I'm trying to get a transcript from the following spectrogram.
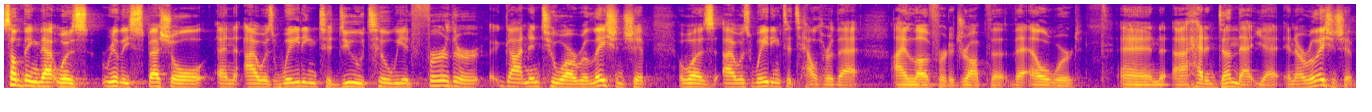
Something that was really special, and I was waiting to do till we had further gotten into our relationship, was I was waiting to tell her that I love her, to drop the, the L word. And I hadn't done that yet in our relationship.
